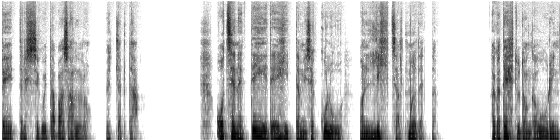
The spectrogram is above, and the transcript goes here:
Peetrisse kui Tabasallu, ütleb ta. otsene teede ehitamise kulu on lihtsalt mõõdetav aga tehtud on ka uuring,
